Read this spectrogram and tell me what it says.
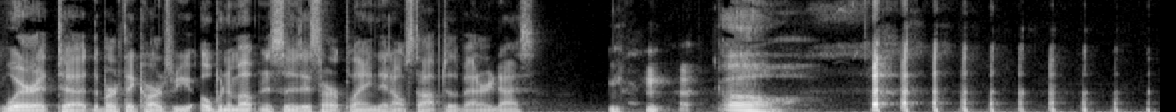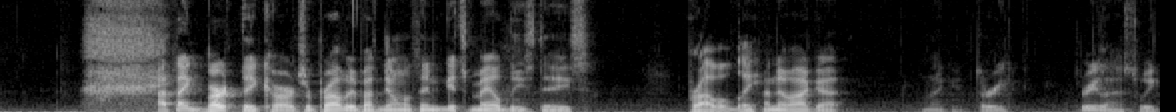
where at uh, the birthday cards where you open them up and as soon as they start playing, they don't stop till the battery dies? Oh, I think birthday cards are probably about the only thing that gets mailed these days. Probably. I know I got I get three, three last week.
